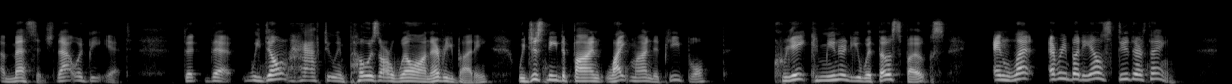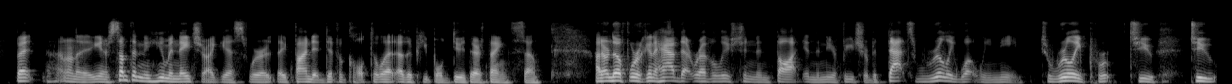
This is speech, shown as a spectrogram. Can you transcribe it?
a message. That would be it. That that we don't have to impose our will on everybody. We just need to find like-minded people create community with those folks and let everybody else do their thing. But I don't know, you know, something in human nature, I guess, where they find it difficult to let other people do their thing. So I don't know if we're going to have that revolution in thought in the near future, but that's really what we need to really pr- to to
